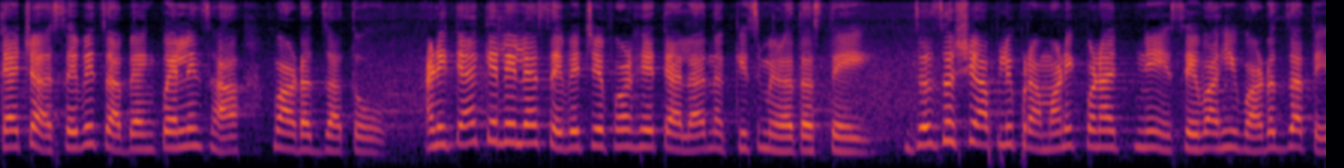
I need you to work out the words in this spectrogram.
त्याच्या सेवेचा बँक बॅलन्स हा वाढत जातो. आणि त्या केलेल्या सेवेचे फळ हे त्याला नक्कीच मिळत असते. जसजशी आपली प्रामाणिकपणाने सेवा ही वाढत जाते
